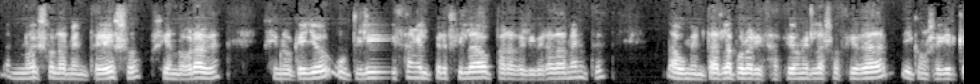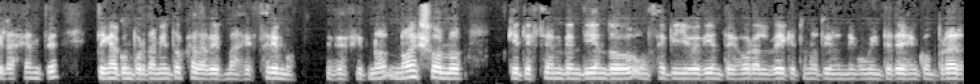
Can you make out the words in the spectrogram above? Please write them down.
no es solamente eso, siendo grave, sino que ellos utilizan el perfilado para deliberadamente aumentar la polarización en la sociedad y conseguir que la gente tenga comportamientos cada vez más extremos. Es decir, no, no es solo que te estén vendiendo un cepillo de dientes Oral B que tú no tienes ningún interés en comprar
